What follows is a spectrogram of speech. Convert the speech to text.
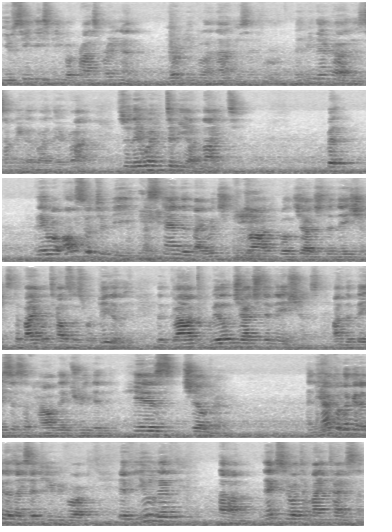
you see these people prospering and your people are not, you say, "Hmm, maybe their God is something about their God. So they were to be a light. But they were also to be a standard by which God will judge the nations. The Bible tells us repeatedly that God will judge the nations on the basis of how they treated his children. And you have to look at it, as I said to you before, if you lived um, next door to Mike Tyson,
